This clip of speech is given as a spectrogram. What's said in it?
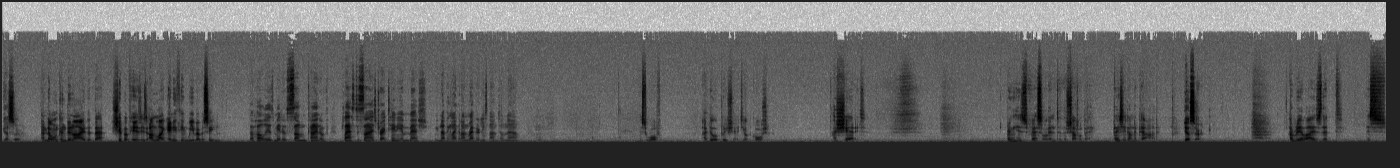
Yes, sir. And no one can deny that that ship of his is unlike anything we've ever seen. The hull is made of some kind of plasticized titanium mesh. We've nothing like it on record, at least not until now. Mr. Worf, I do appreciate your caution. I share it. Bring his vessel into the shuttle bay. Place it under guard. Yes, sir. I realize that this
